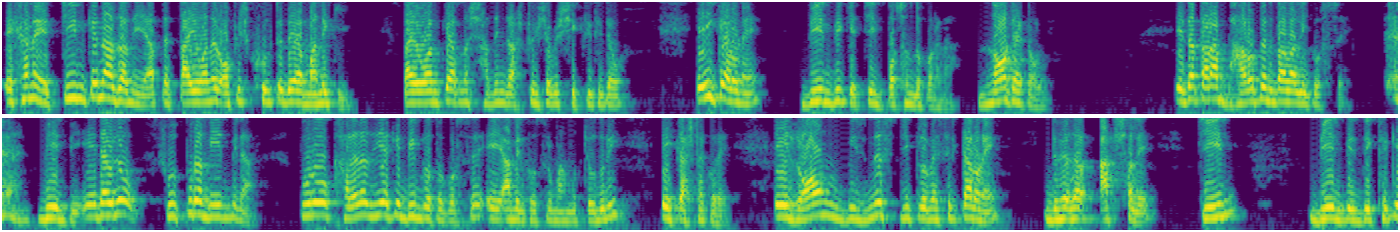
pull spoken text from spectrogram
এখানে চীনকে না জানিয়ে আপনি তাইওয়ানের অফিস খুলতে দেয়া মানে কি? তাইওয়ানকে আপনার স্বাধীন রাষ্ট্র হিসেবে স্বীকৃতি দেওয়া। এই কারণে বিএনপিকে চীন পছন্দ করে না। নট অ্যাট অল এটা তারা ভারতের দালালি করছে, বিএনপি। এটা হইল পুরো বিএনপি না, পুরো খালেদা জিয়াকে বিব্রত করছে এই আমির খসরু মাহমুদ চৌধুরী এই কাজটা করে। এই রং বিজনেস ডিপ্লোমেসির কারণে দুই হাজার আট সালে চীন বিএনপির দিক থেকে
